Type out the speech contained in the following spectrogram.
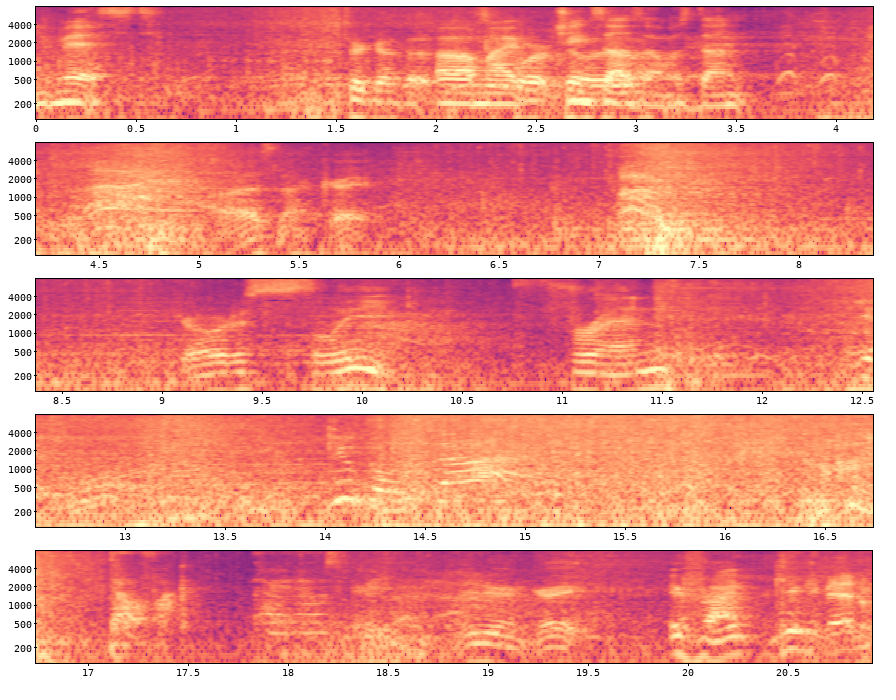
You missed. Took out that. Oh, my chainsaw's almost done. Oh, that's not great. Go to sleep, friend. Oh, fuck. Alright, that was great. You're doing great. You're fine. Kick it at him.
